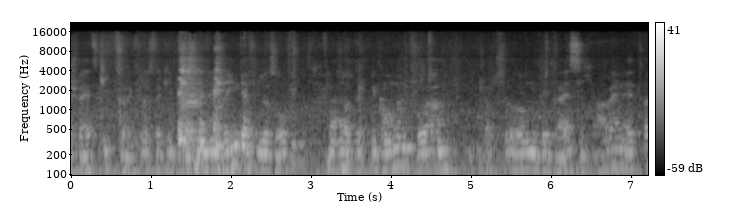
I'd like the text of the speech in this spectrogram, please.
Schweiz gibt es so etwas, da gibt es einen Ring der Philosophen. Das hat begonnen vor, ich glaube so um die 30 Jahre in etwa.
